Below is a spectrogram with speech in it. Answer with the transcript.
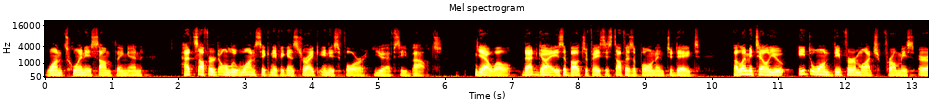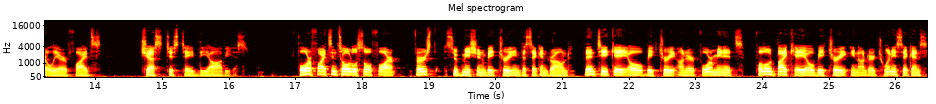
120 something and had suffered only one significant strike in his four UFC bouts. Yeah, well, that guy is about to face his toughest opponent to date, but let me tell you, it won't differ much from his earlier fights, just to state the obvious. Four fights in total so far. First, submission victory in the second round, then TKO victory under 4 minutes, followed by KO victory in under 20 seconds,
